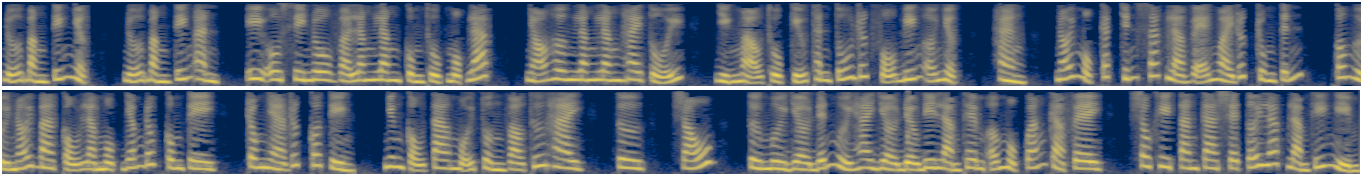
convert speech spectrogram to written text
nửa bằng tiếng Nhật, nửa bằng tiếng Anh, Ioshino và Lăng Lăng cùng thuộc một láp, nhỏ hơn Lăng Lăng 2 tuổi, diện mạo thuộc kiểu thanh tú rất phổ biến ở Nhật, Hàn, nói một cách chính xác là vẻ ngoài rất trung tính, có người nói ba cậu là một giám đốc công ty, trong nhà rất có tiền, nhưng cậu ta mỗi tuần vào thứ hai, tư, sáu, từ 10 giờ đến 12 giờ đều đi làm thêm ở một quán cà phê, sau khi tan ca sẽ tới lab làm thí nghiệm,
